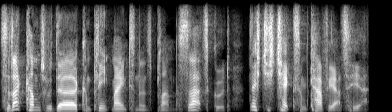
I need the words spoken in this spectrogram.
So that comes with a complete maintenance plan. So that's good. Let's just check some caveats here.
